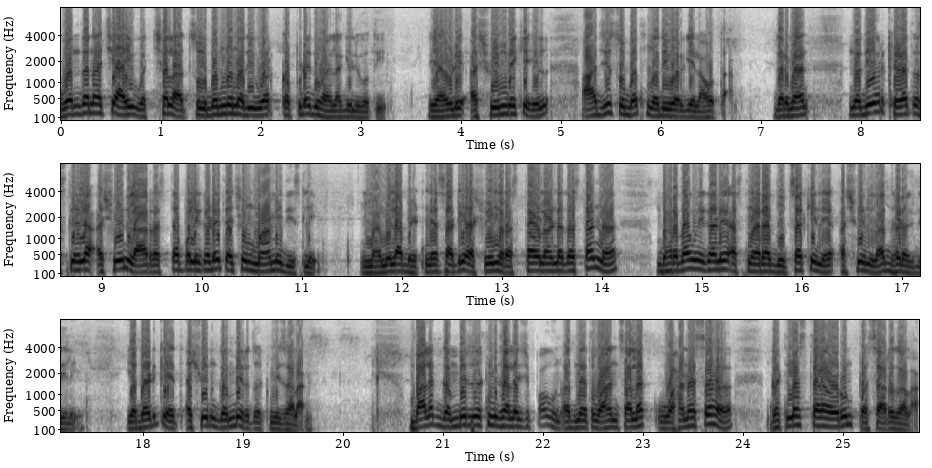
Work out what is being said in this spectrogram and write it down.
वंदनाची आई वच्छला चुलबंद नदीवर कपडे धुवायला गेली होती. यावेळी अश्विन देखील आजीसोबत नदीवर गेला होता. दरम्यान नदीवर खेळत असलेल्या अश्विनला रस्त्यापलीकडे त्याची मामी दिसली. मामीला भेटण्यासाठी अश्विन रस्ता ओलांडत असताना भरधाव वेगाने असणाऱ्या दुचाकीने अश्विनला धडक दिली. या धडकेत अश्विन गंभीर जखमी झाला. बालक गंभीर जखमी झाल्याचे पाहून अज्ञात वाहन चालक वाहनासह घटनास्थळावरून पसार झाला.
